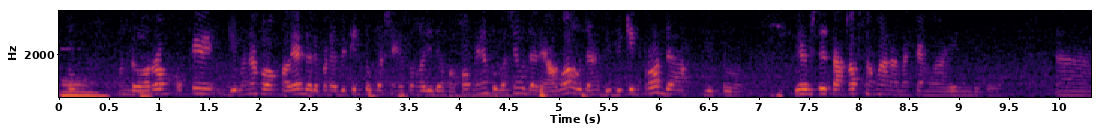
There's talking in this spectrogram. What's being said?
untuk hmm. mendorong oke okay, gimana kalau kalian daripada bikin tugasnya itu nggak jadi apa-apa mendingan tugasnya udah dari awal udah dibikin produk gitu biar bisa ditangkap sama anak-anak yang lain gitu nah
